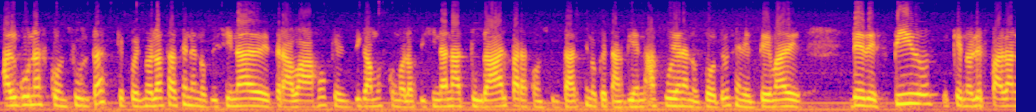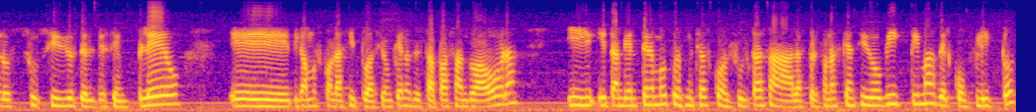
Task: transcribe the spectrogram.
algunas consultas que pues no las hacen en oficina de trabajo, que es digamos como la oficina natural para consultar, sino que también acuden a nosotros en el tema de, despidos, que no les pagan los subsidios del desempleo, eh, digamos con la situación que nos está pasando ahora. Y, también tenemos pues muchas consultas a las personas que han sido víctimas del conflicto,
